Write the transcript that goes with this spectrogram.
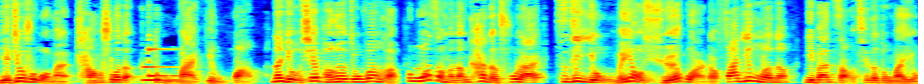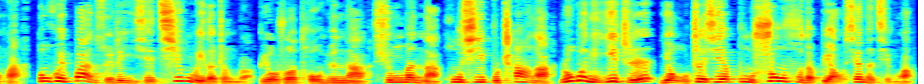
也就是我们常说的动脉硬化了。那有些朋友就问了，说我怎么能看得出来自己有没有血管的发硬了呢？一般早期的动脉硬化都会伴随着一些轻微的症状，比如说头晕呐、胸闷呐、呼吸不畅啊。如果你一直有这些不舒服的表现的情况，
